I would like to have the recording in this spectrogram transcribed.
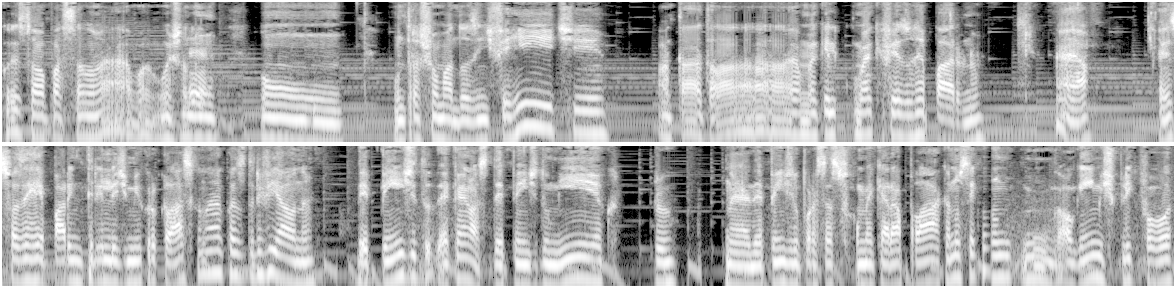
coisa estava passando lá, mostrando É. um, um, um transformadorzinho de ferrite. Ah, tá, tá lá. Como é, que ele, como é que fez o reparo, né? É. Eles fazer reparo em trilha de microclássico não é coisa trivial, né? Depende do. É que negócio, depende do micro né? Depende do processo, como é que era a placa. Não sei, um- alguém me explique, por favor,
